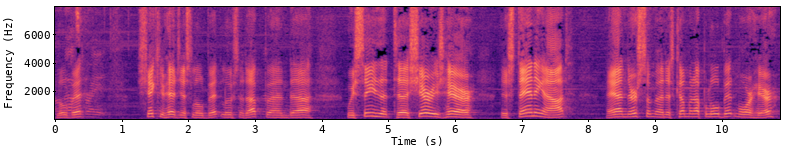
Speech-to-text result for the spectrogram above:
A little oh, bit. Great. Shake your head just a little bit, loosen it up, and uh, we see that uh, Sherry's hair is standing out, and there's some, and it's coming up a little bit more here.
